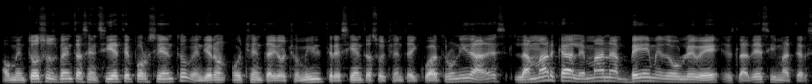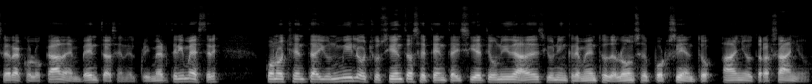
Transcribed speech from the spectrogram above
Aumentó sus ventas en 7%, vendieron 88.384 unidades. La marca alemana BMW es la décima tercera colocada en ventas en el primer trimestre, con 81.877 unidades y un incremento del 11% año tras año.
